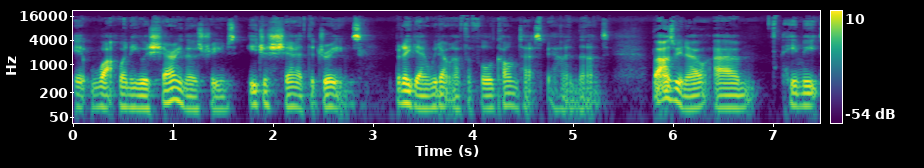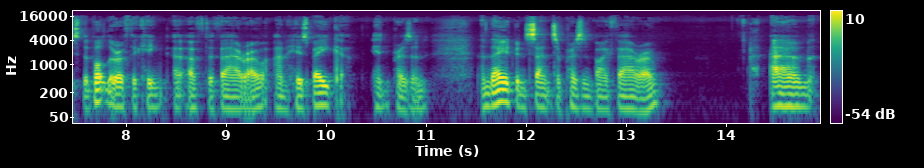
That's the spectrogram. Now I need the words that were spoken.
it, when he was sharing those dreams, he just shared the dreams. But again, we don't have the full context behind that. But as we know, um, he meets the butler of the king uh, of the pharaoh and his baker in prison, and they had been sent to prison by pharaoh. Um,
